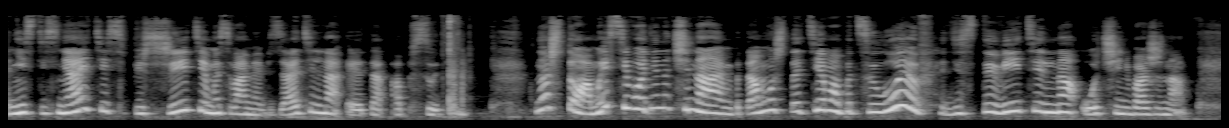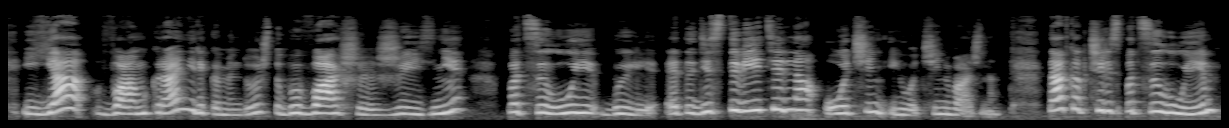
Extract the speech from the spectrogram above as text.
Не стесняйтесь, пишите, мы с вами обязательно это обсудим. Ну что, а мы сегодня начинаем, потому что тема поцелуев действительно очень важна. И я вам крайне рекомендую, чтобы в вашей жизни поцелуи были. Это действительно очень и очень важно. Так как через поцелуи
